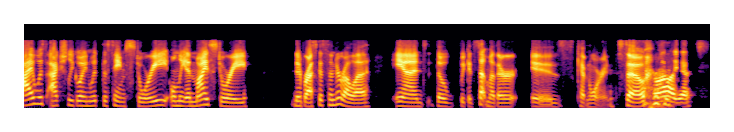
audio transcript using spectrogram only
I was actually going with the same story. Only in my story, Nebraska Cinderella and the wicked stepmother is Kevin Warren. So ah, yes,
